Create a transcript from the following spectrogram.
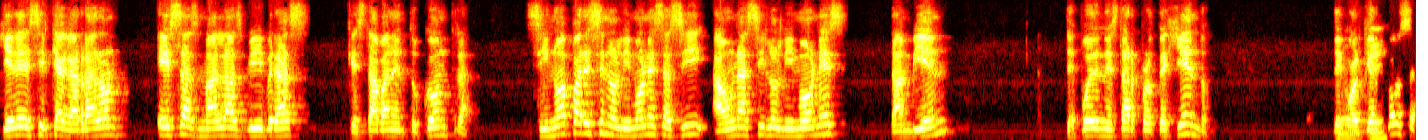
quiere decir que agarraron esas malas vibras que estaban en tu contra. Si no aparecen los limones así, aún así los limones también te pueden estar protegiendo de cualquier cosa.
